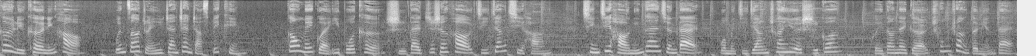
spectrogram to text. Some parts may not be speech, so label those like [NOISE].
各位旅客您好，文藻转运站站长 speaking，高美馆一播客时代之声号即将起航，请系好您的安全带，我们即将穿越时光，回到那个冲撞的年代。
